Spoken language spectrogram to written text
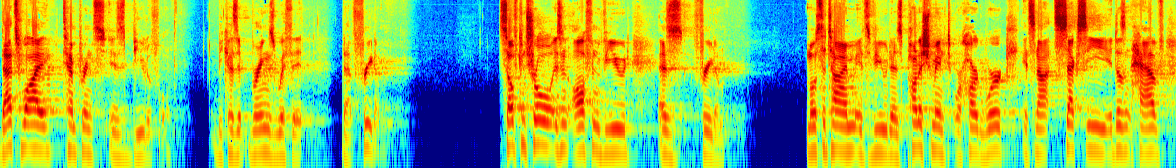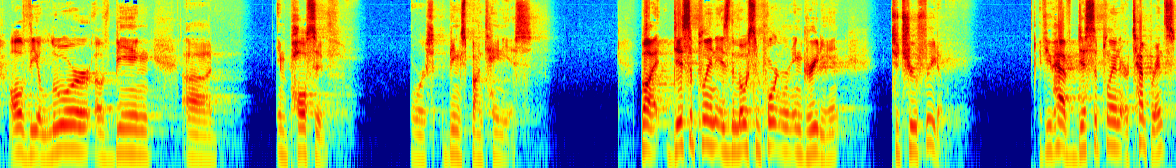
That's why temperance is beautiful, because it brings with it that freedom. Self control isn't often viewed as freedom. Most of the time, it's viewed as punishment or hard work. It's not sexy. It doesn't have all of the allure of being uh, impulsive or being spontaneous. But discipline is the most important ingredient to true freedom. If you have discipline or temperance,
